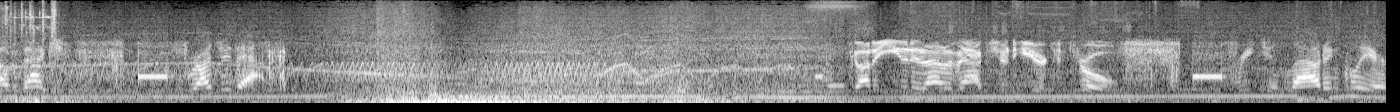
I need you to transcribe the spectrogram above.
Of action. Roger that. Got a unit out of action here, Control. Read you loud and clear.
